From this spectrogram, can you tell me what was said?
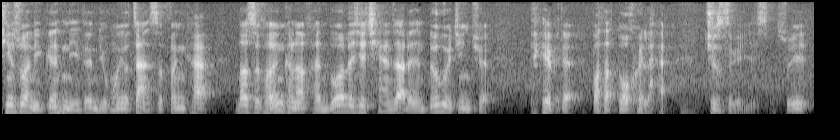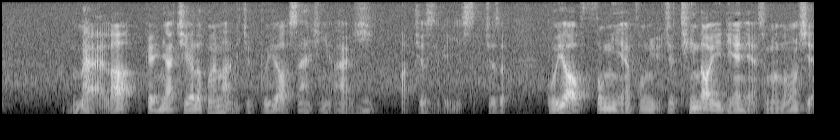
听说你跟你的女朋友暂时分开，那时候很可能很多那些潜在的人都会进去，对不对？把他夺回来，就是这个意思。所以买了跟人家结了婚了，你就不要三心二意啊，就是这个意思，就是。不要风言风语，就听到一点点什么东西，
